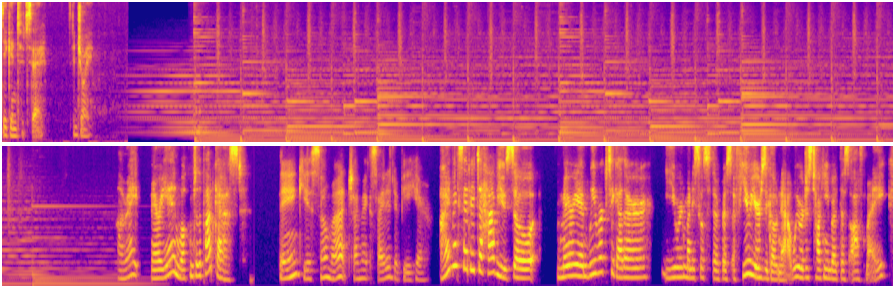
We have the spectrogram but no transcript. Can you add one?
dig into today. Enjoy. Marianne, welcome to the podcast. Thank you so much. I'm excited to be here. I'm excited to have you. So, Marianne, we worked together. You were in Money Skills Therapist a few years ago now. We were just talking about this off mic.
